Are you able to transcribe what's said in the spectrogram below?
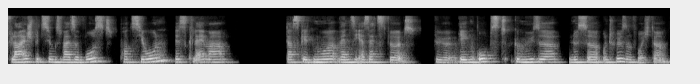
Fleisch- bzw. Wurstportion. Disclaimer, das gilt nur, wenn sie ersetzt wird für, gegen Obst, Gemüse, Nüsse und Hülsenfrüchte.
